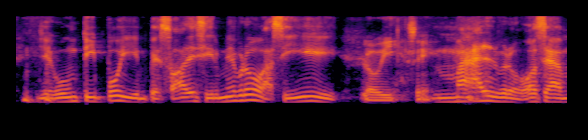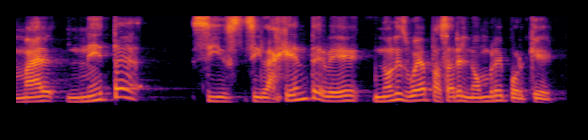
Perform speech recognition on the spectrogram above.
llegó un tipo y empezó a decirme, bro, así. Lo vi, sí. Mal, bro. O sea, mal. Neta, si, si la gente ve, no les voy a pasar el nombre porque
